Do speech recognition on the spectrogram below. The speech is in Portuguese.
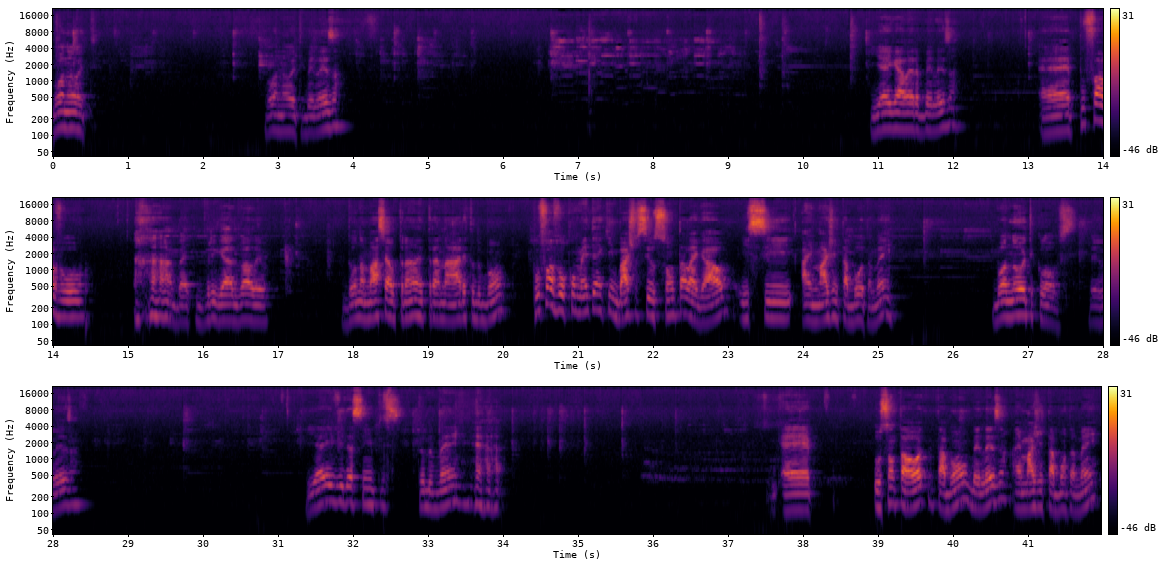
Boa noite. Boa noite, beleza? E aí, galera, beleza? É, por favor. Beto, obrigado, valeu. Dona Márcia Altran entrando na área, tudo bom? Por favor, comentem aqui embaixo se o som tá legal e se a imagem tá boa também. Boa noite, Clóvis. Beleza? E aí, vida simples, tudo bem? é, o som tá ótimo, tá bom? Beleza? A imagem tá bom também?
